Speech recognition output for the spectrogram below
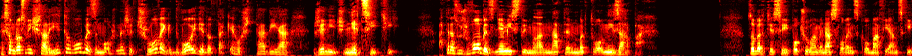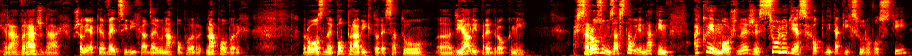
Ja som rozmýšľal, je to vôbec možné, že človek dôjde do takého štádia, že nič necíti? A teraz už vôbec nemyslím len na ten mŕtvolný zápach. Zoberte si, počúvame na Slovensku o mafiánskych vraždách, všelijaké veci vychádzajú na, popr- na povrch, rôzne popravy, ktoré sa tu e, diali pred rokmi. Až sa rozum zastavuje nad tým, ako je možné, že sú ľudia schopní takých surovostí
